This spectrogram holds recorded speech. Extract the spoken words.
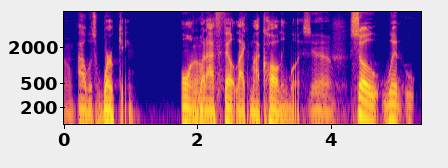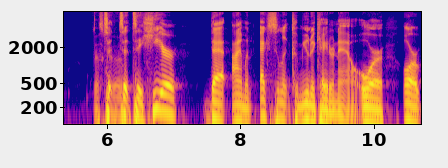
Wow. I was working on Wow. what I felt like my calling was. Yeah. So when That's to, to to hear that I'm an excellent communicator now, or or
